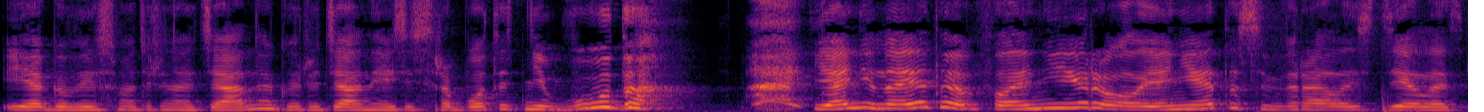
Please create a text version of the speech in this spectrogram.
И я говорю, смотрю на Диану, я говорю, Диана, я здесь работать не буду. Я не на это планировала, я не это собиралась делать.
